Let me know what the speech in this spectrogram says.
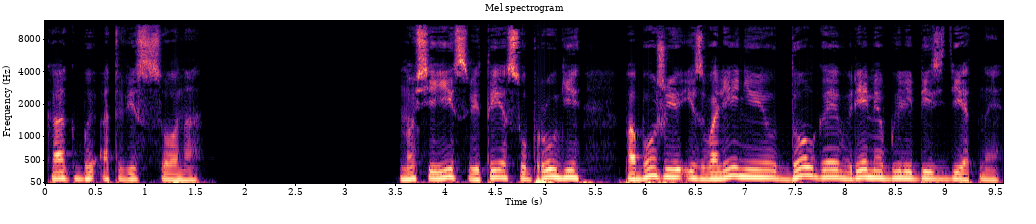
как бы от виссона. Но сии святые супруги по Божию изволению долгое время были бездетны,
